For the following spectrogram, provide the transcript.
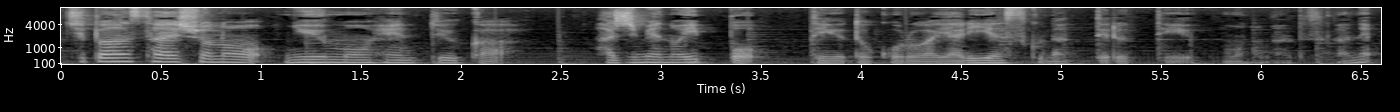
一番最初の入門編というか初めの一歩っていうところがやりやすくなってるっていうものなんですかね。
